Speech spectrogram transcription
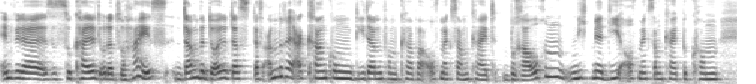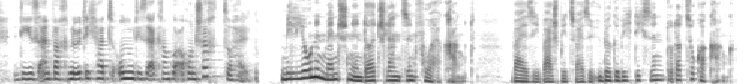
entweder ist es zu kalt oder zu heiß, dann bedeutet das, dass andere Erkrankungen, die dann vom Körper Aufmerksamkeit brauchen, nicht mehr die Aufmerksamkeit bekommen, die es einfach nötig hat, um diese Erkrankung auch in Schach zu halten. Millionen Menschen in Deutschland sind vorerkrankt, weil sie beispielsweise übergewichtig sind oder zuckerkrank,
